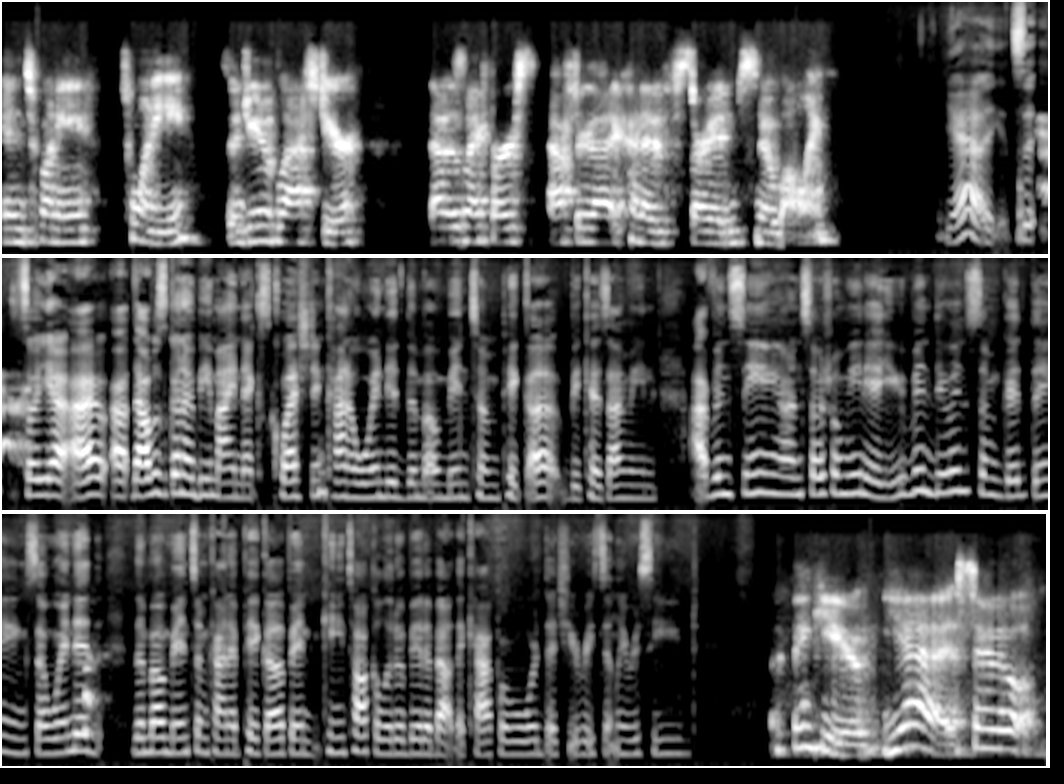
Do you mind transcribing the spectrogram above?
in 2020. So June of last year. That was my first. After that, it kind of started snowballing. Yeah, it's a, so yeah, I, I that was going to be my next question kind of when did the momentum pick up because I mean, I've been seeing on social media you've been doing some good things. So when did the momentum kind of pick up and can you talk a little bit about the CAP award that you recently received? Thank you. Yeah, so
